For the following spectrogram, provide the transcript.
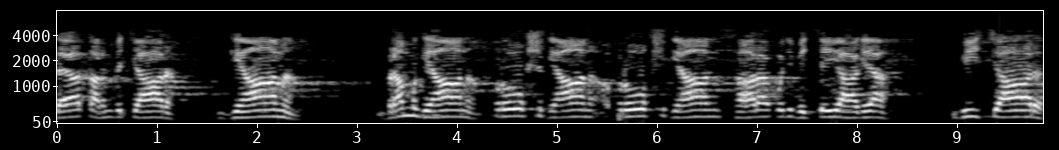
ਦਇਆ, ਧਰਮ, ਵਿਚਾਰ, ਗਿਆਨ, ਬ੍ਰਹਮ ਗਿਆਨ, ਪ੍ਰੋਕਸ਼ ਗਿਆਨ, ਅਪਰੋਕਸ਼ ਗਿਆਨ, ਸਾਰਾ ਕੁਝ ਵਿੱਚ ਹੀ ਆ ਗਿਆ। ਵਿਚਾਰ,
